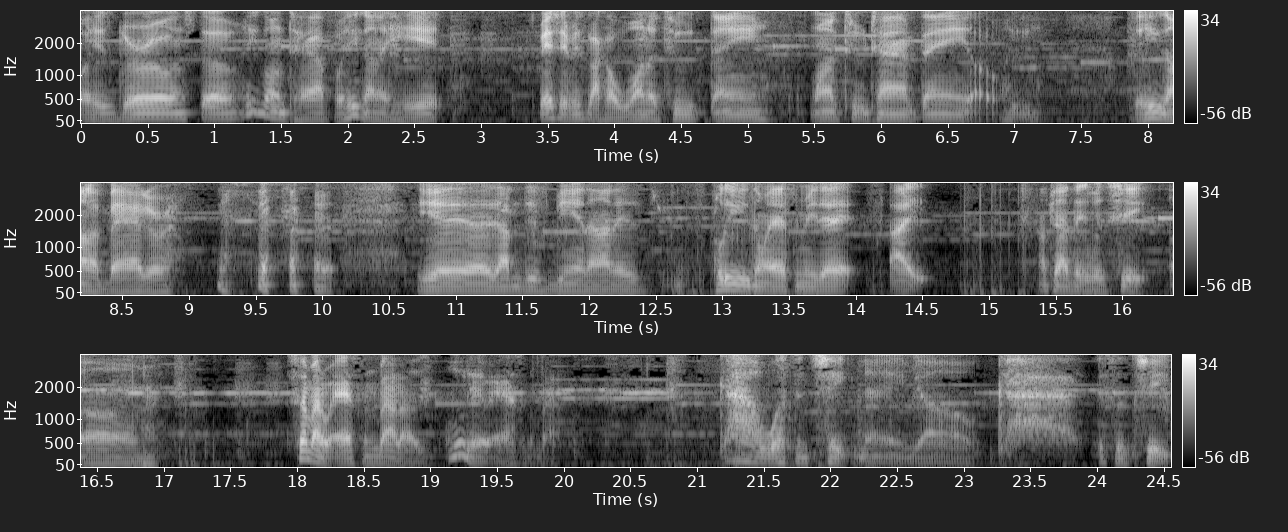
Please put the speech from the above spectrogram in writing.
or his girl and stuff, he gonna tap her. He gonna hit, especially if it's like a one or two thing, one or two time thing. Oh, he he's gonna bag her. yeah, I'm just being honest. Please don't ask me that. I I'm trying to think of a chick. Um, Somebody was asking about a who they were asking about. God, what's the chick name, y'all? God, it's a chick.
